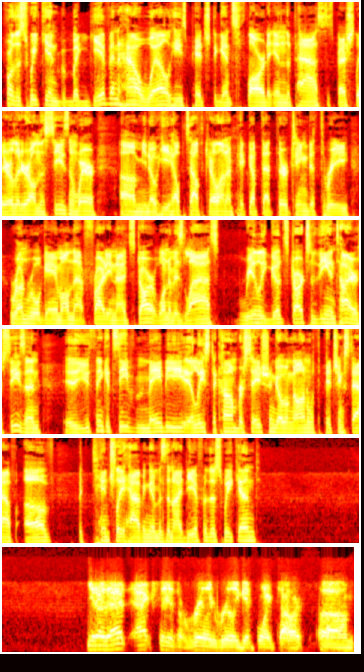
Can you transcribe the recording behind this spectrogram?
for this weekend. But given how well he's pitched against Florida in the past, especially earlier on the season, where um, you know he helped South Carolina pick up that thirteen to three run rule game on that Friday night start, one of his last really good starts of the entire season. Uh, you think it's even maybe at least a conversation going on with the pitching staff of potentially having him as an idea for this weekend? You know, that actually is a really, really good point, Tyler. Um,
